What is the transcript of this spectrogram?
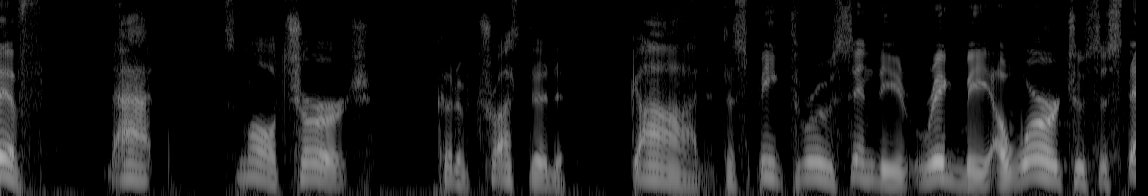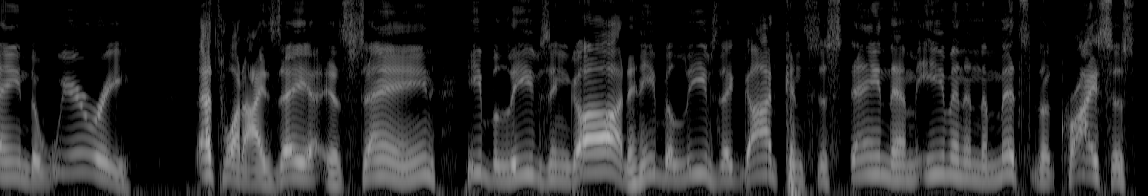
if that small church could have trusted God to speak through Cindy Rigby a word to sustain the weary? That's what Isaiah is saying. He believes in God and he believes that God can sustain them even in the midst of the crisis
